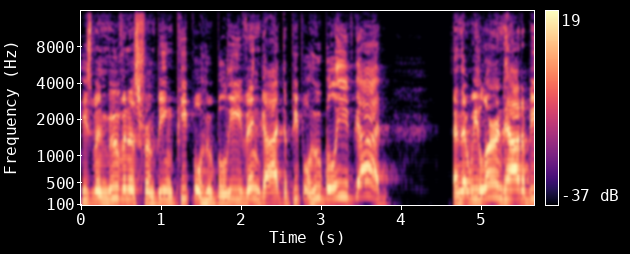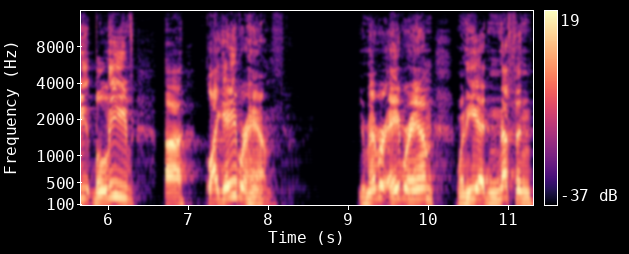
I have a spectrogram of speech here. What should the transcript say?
He's been moving us from being people who believe in God to people who believe God. And that we learned how to be, believe uh, like Abraham, you remember Abraham, when he had nothing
